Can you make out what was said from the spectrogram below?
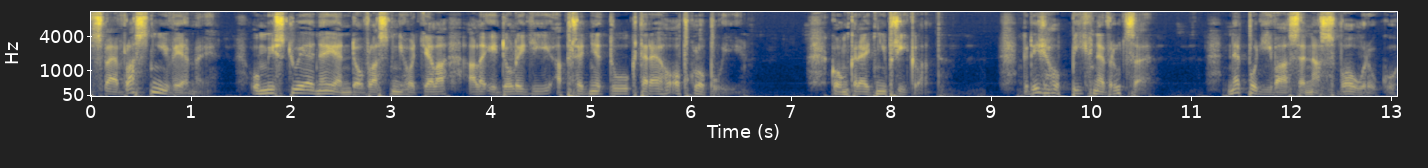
Své vlastní věmy umístuje nejen do vlastního těla, ale i do lidí a předmětů, které ho obklopují. Konkrétní příklad. Když ho píchne v ruce, nepodívá se na svou ruku,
